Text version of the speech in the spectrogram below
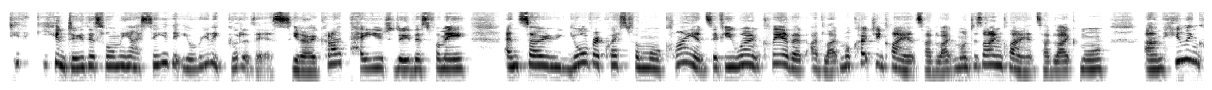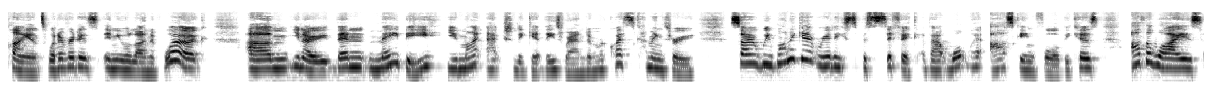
do you think you can do this for me? I see that you're really good at this. You know, could I pay you to do this for me? And so your request for more clients, if you weren't clear that I'd like more coaching clients, I'd like more design clients, I'd like more um, healing clients, whatever it is in your line of work, um, you know, then maybe you might actually get these random requests coming through. So we want to get really specific about what we're asking for because otherwise,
